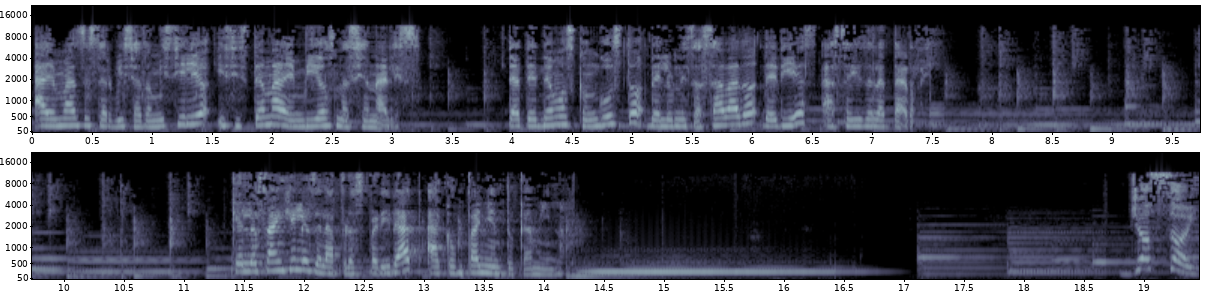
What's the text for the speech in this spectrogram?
además de servicio a domicilio y sistema de envíos nacionales. Te atendemos con gusto de lunes a sábado de 10 a 6 de la tarde. Que los ángeles de la prosperidad acompañen tu camino. Yo soy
